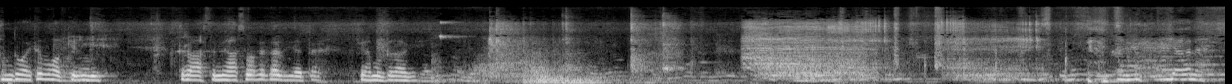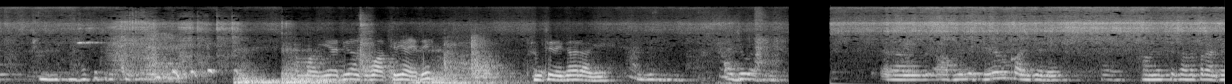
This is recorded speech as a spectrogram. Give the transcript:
हम तो आए थे वॉक के लिए। तो रास्ते में आसमा का घर भी आता है। हम उधर आ गए। क्या हाल है? हम आ गए आज वॉक के लिए आए थे। हम तेरे घर आ गए। अ, आपने देखे ना वो काले चने हमने उसके साथ बना के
